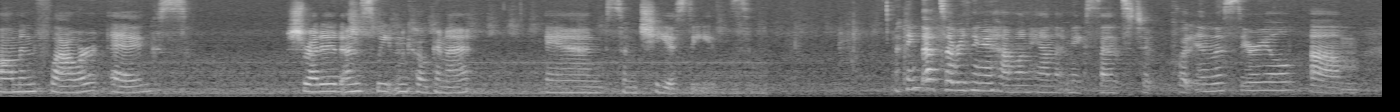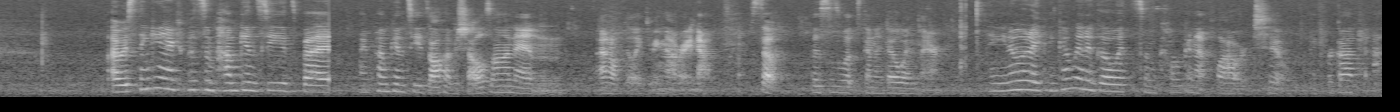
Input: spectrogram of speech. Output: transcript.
almond flour, eggs, shredded unsweetened coconut, and some chia seeds. I think that's everything I have on hand that makes sense to put in this cereal. Um, I was thinking I could put some pumpkin seeds, but my pumpkin seeds all have shells on and I don't feel like doing that right now. So this is what's going to go in there. And you know what? I think I'm going to go with some coconut flour too. I forgot that.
